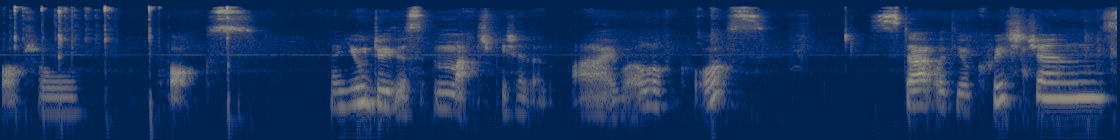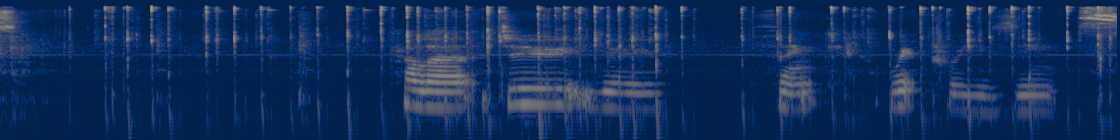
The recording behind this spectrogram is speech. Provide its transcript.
bottle box. Now you'll do this much better than I will of course. Start with your questions. Colour do you think represents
